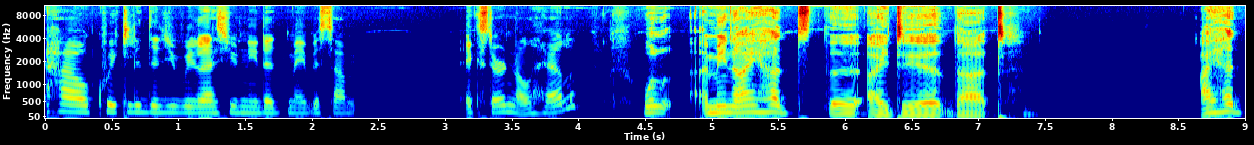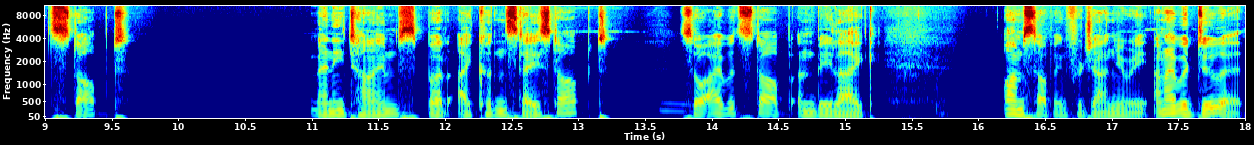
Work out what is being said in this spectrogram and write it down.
How quickly did you realize you needed maybe some external help? Well, I mean, I had the idea that I had stopped many times, but I couldn't stay stopped. Mm. So I would stop and be like, oh, I'm stopping for January. And I would do it.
